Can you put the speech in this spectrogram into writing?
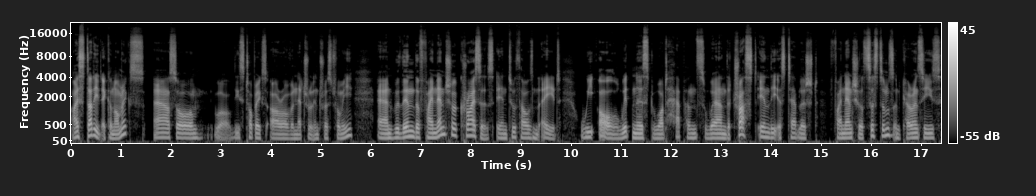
I studied economics. Uh, so well, these topics are of a natural interest for me. And within the financial crisis in 2008, we all witnessed what happens when the trust in the established financial systems and currencies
